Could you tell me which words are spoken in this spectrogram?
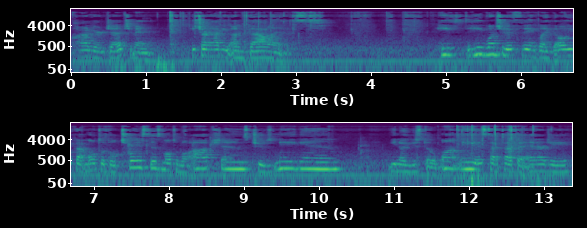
cloud your judgment. He's trying to have you unbalanced. He's he wants you to think like, oh, you got multiple choices, multiple options. Choose me again. You know, you still want me. It's that type of energy.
